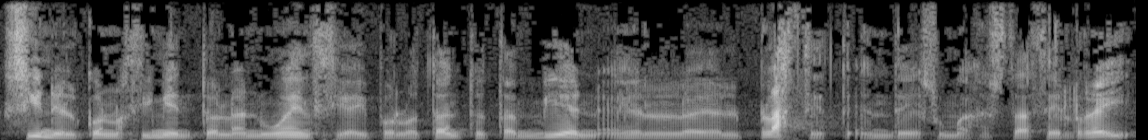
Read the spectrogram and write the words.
sin el conocimiento, la anuencia y, por lo tanto, también el, el placet de Su Majestad el Rey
